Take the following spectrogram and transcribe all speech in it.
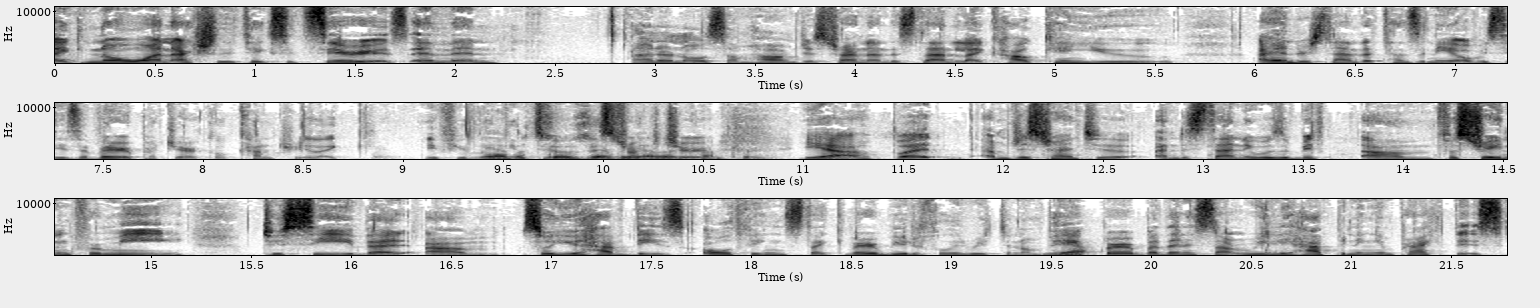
like no one actually takes it serious and then i don't know somehow i'm just trying to understand like how can you i understand that tanzania obviously is a very patriarchal country like if you look yeah, into but so is the every structure other country. yeah, but I'm just trying to understand. It was a bit um, frustrating for me to see that. Um, so you have these all things like very beautifully written on Yeah. paper, but then it's not really happening in practice.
